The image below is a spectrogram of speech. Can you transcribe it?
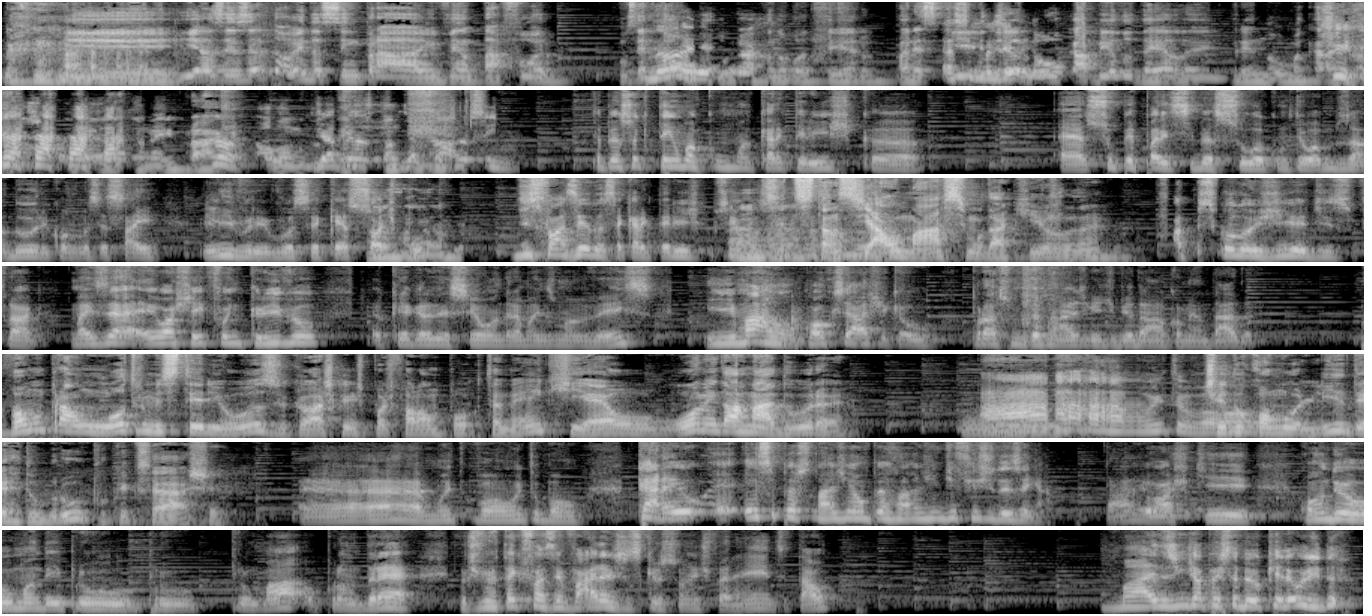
e, e às vezes é doido, assim, pra inventar furo, consertar Não, um é- buraco no roteiro. Parece que Assim, ele mas eu- drenou o cabelo dela, ele drenou uma característica dela também, praga, Não, ao longo do Já, tempo, pensou, tanto já usar. pensou assim? Já pensou que tem uma, uma característica é, super parecida sua com o teu abusador e quando você sai livre, você quer só, tipo, Aham. desfazer dessa característica? Assim, você Se distanciar ao máximo daquilo, né? a psicologia disso, Fraga. Mas é, eu achei que foi incrível. Eu queria agradecer o André mais uma vez. E Marlon, qual que você acha que é o próximo personagem que a gente devia dar uma comentada? Vamos pra um outro misterioso que eu acho que a gente pode falar um pouco também, que é o Homem da Armadura. O- Ah, muito bom. Tido como líder do grupo, o que, que você acha? É, muito bom, muito bom. Cara, eu, é- esse personagem é um personagem difícil de desenhar, tá? Eu acho que quando eu mandei pro, pro, pro, Ma, pro André, eu tive até que fazer várias descrições diferentes e tal. Mas a gente já percebeu que ele é o líder.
